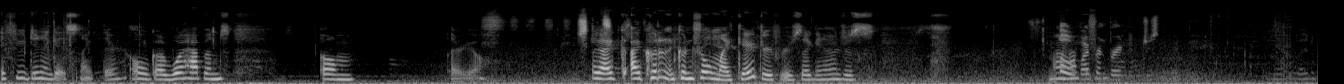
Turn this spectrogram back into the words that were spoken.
If you didn't get sniped there. Oh god, what happened? Um, there you go. Like, I, I couldn't control my character for a second. I was just. Oh, my friend Brandon just invited me. Yeah, invite him.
